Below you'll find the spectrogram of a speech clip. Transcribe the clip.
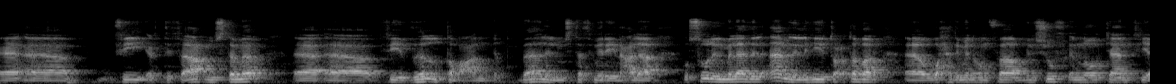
آه، آه، في ارتفاع مستمر في ظل طبعا إقبال المستثمرين على أصول الملاذ الآمن اللي هي تعتبر واحدة منهم. فبنشوف إنه كان في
